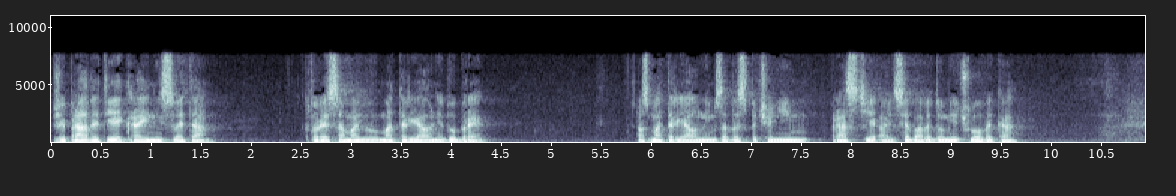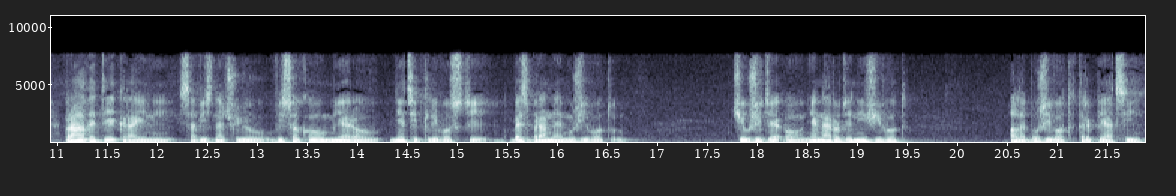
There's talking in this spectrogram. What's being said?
že práve tie krajiny sveta, ktoré sa majú materiálne dobre a s materiálnym zabezpečením rastie aj sebavedomie človeka, Práve tie krajiny sa vyznačujú vysokou mierou necitlivosti k bezbrannému životu. Či už ide o nenarodený život, alebo život trpiaci,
